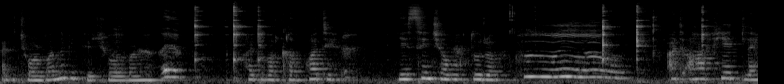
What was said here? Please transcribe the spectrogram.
Hadi çorbanı bitir çorbanı. Hadi bakalım hadi. Yesin çabuk Duru. Hadi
